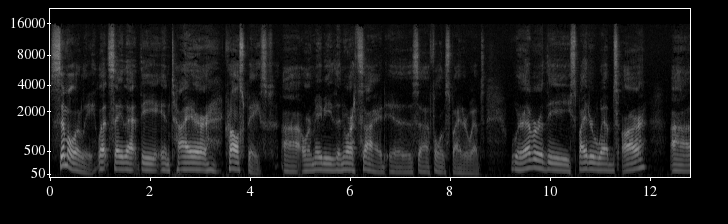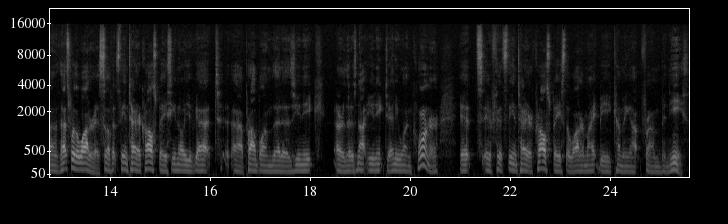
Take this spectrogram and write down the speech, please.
similarly, let's say that the entire crawl space, uh, or maybe the north side, is uh, full of spider webs. Wherever the spider webs are, uh, that's where the water is. So, if it's the entire crawl space, you know you've got a problem that is unique or that is not unique to any one corner. It's, if it's the entire crawl space, the water might be coming up from beneath.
